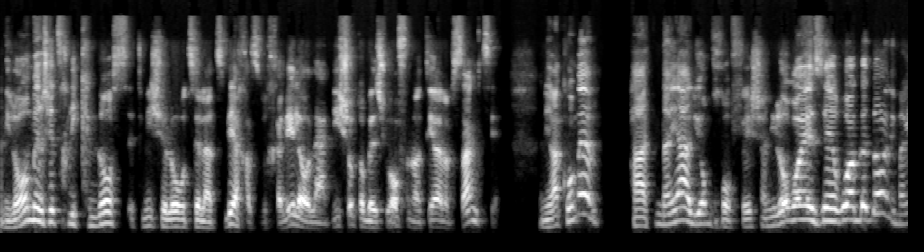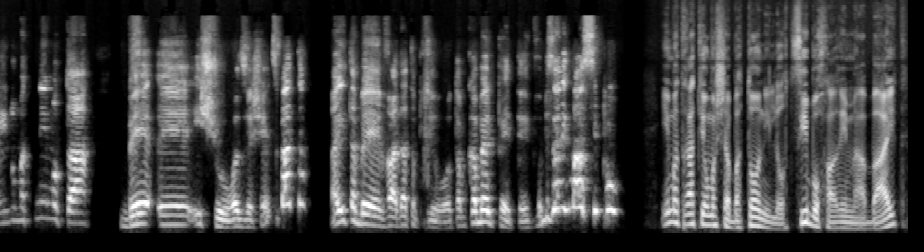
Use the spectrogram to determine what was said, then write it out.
אני לא אומר שצריך לקנוס את מי שלא רוצה להצביע חס וחלילה, או להעניש אותו באיזשהו אופן או להטיל עליו סנקציה. אני רק אומר, ההתניה על יום חופש, אני לא רואה איזה אירוע גדול אם היינו מתנים אותה באישור על זה שהצבעת. היית בוועדת הבחירות, אתה מקבל פתק, ובזה נגמר הסיפור. אם מטרת יום השבתון היא להוציא בוחרים מהבית,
